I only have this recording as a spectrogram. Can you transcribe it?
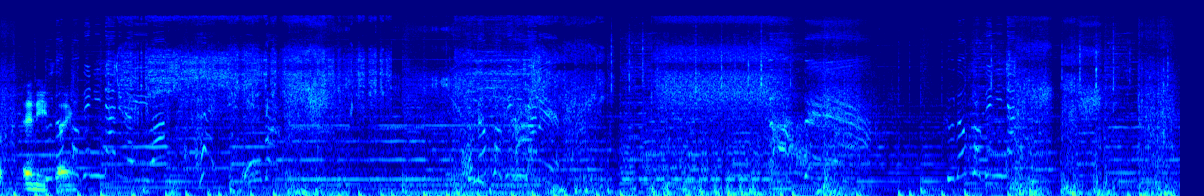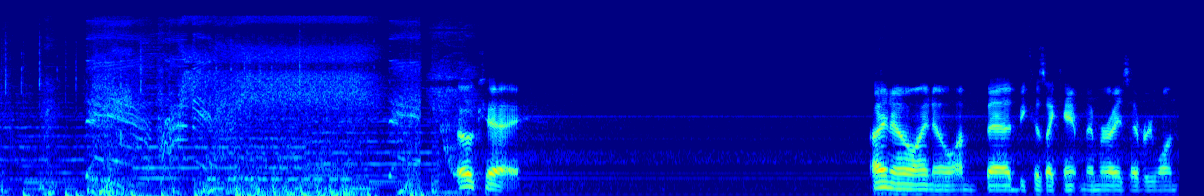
of anything. Okay. I know, I know, I'm bad because I can't memorize everyone.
